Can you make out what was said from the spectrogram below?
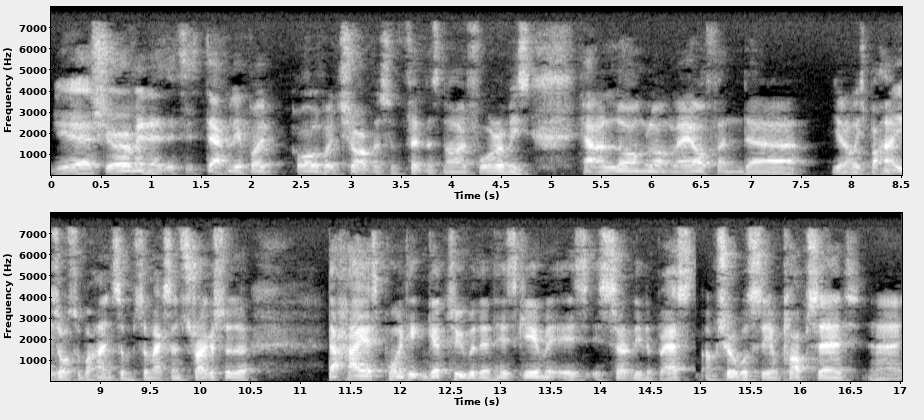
Yeah, sure. I mean, it's, it's definitely about all about sharpness and fitness now for him. He's had a long, long layoff, and uh, you know he's behind. He's also behind some some excellent strikers. So the the highest point he can get to within his game is is certainly the best. I'm sure we'll see him. Klopp said uh,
